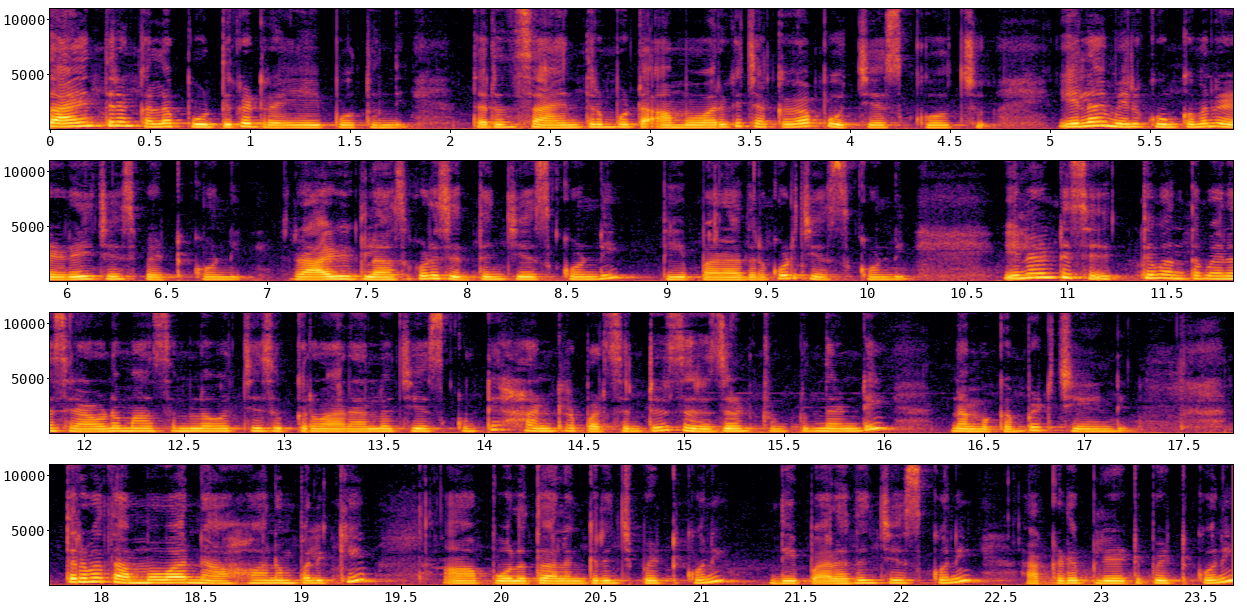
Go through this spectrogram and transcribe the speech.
సాయంత్రం కల్లా పూర్తిగా డ్రై అయిపోతుంది. తర్వాత సాయంత్రం పూట అమ్మవారికి చక్కగా పూజ చేసుకోవచ్చు. ఇలా మీరు కుంకుమను రెడీ చేసి పెట్టుకోండి. రాగి గ్లాసు కూడా సిద్ధం చేసుకోండి. దీపారాధన కూడా చేసుకోండి. ఇలాంటి శక్తివంతమైన శ్రావణ మాసంలో వచ్చే శుక్రవారాల్లో చేసుకుంటే హండ్రెడ్ పర్సెంటేజ్ రిజల్ట్ ఉంటుందండి. నమ్మకం పెట్టి చేయండి తర్వాత అమ్మవారిని ఆహ్వానం పలికి ఆ పూలతో అలంకరించి పెట్టుకొని దీపారాధన చేసుకొని అక్కడే ప్లేట్ పెట్టుకొని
